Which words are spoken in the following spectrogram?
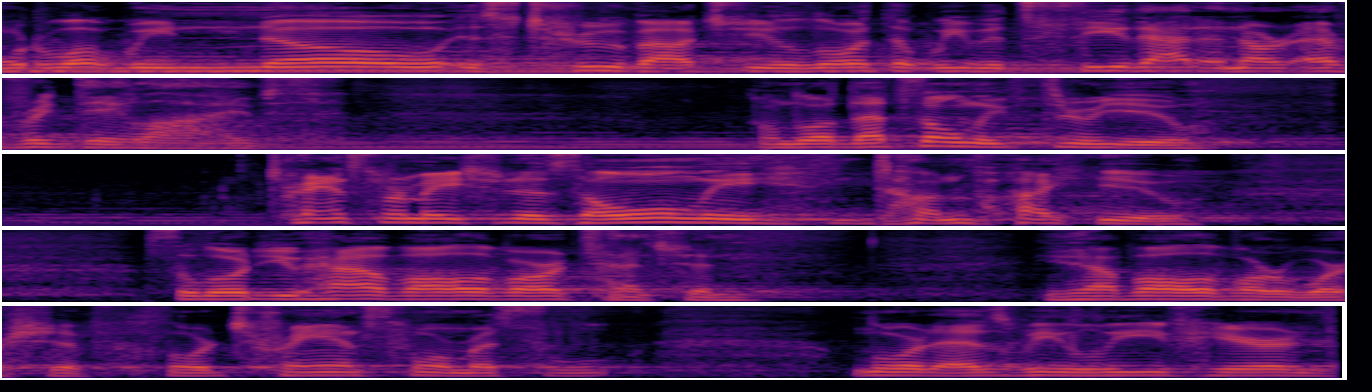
Lord, what we know is true about you, Lord, that we would see that in our everyday lives. And Lord, that's only through you. Transformation is only done by you. So, Lord, you have all of our attention. You have all of our worship. Lord, transform us. Lord, as we leave here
